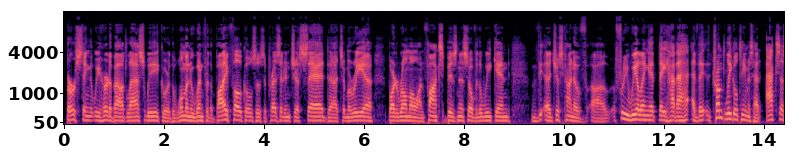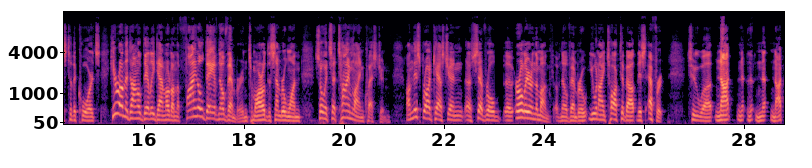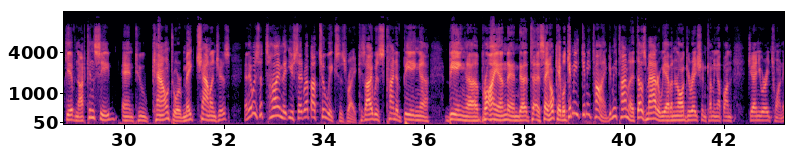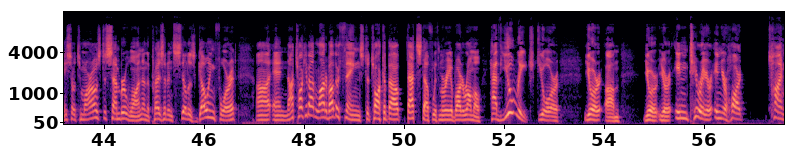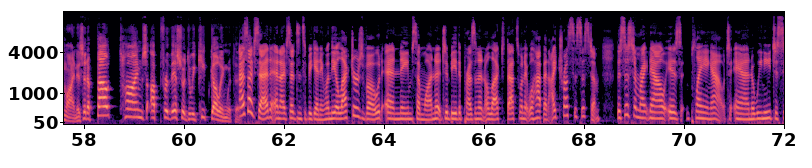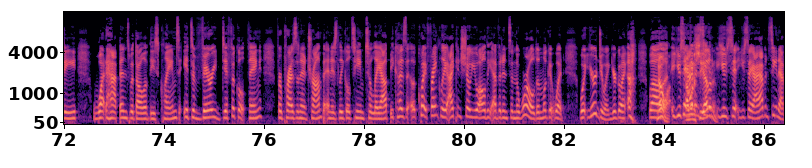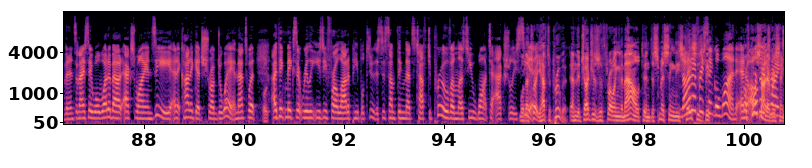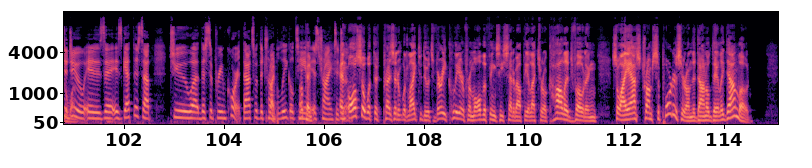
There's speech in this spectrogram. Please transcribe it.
bursting that we heard about last week, or the woman who went for the bifocals, as the president just said uh, to Maria Bartiromo on Fox Business over the weekend? The, uh, just kind of uh, freewheeling it. They have a, the Trump legal team has had access to the courts here on the Donald Daily Download on the final day of November, and tomorrow, December one. So it's a timeline question. On this broadcast, Jen, uh, several uh, earlier in the month of November, you and I talked about this effort to uh, not n- not give, not concede, and to count or make challenges. And there was a time that you said well, about two weeks is right because I was kind of being uh, being uh, Brian and uh, t- saying, okay, well, give me give me time, give me time. It does matter. We have an inauguration coming up on January 20, so tomorrow's December one, and the president still is going for it. Uh, and not talking about a lot of other things to talk about that stuff with Maria Bartiromo. Have you reached your your um, your your interior in your heart timeline? Is it about times up for this, or do we keep going with this? As I've said, and I've said since the beginning, when the electors vote and name someone to be the president elect, that's when it will happen. I trust the system. The system right now is playing out, and we need to see what happens with all of these claims. It's a very difficult thing for President Trump and his legal team to lay out because, uh, quite frankly, I can show you all the evidence in the world, and look at what what you're doing. You're going, "Ah, well, No, you say I I, haven't see seen evidence." you say you say I haven't seen evidence, and I say, well, what about X, Y, and Z? And it kind of gets shrugged away, and that's what I think makes it really easy for a lot of people to do. This is something that's tough to prove unless you want to actually see well, that's it. right. You have to prove it, and the judges are throwing them out and dismissing these Not cases. every be- single one, and Of all they're not trying to single do is uh, is get this up to uh, the Supreme Court. That's what the Trump Right. legal team Okay. is trying to do. And also, what the president would like to do, it's very clear from all the things he said about the Electoral College voting. So I asked Trump supporters here on the Donald Daily Download,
